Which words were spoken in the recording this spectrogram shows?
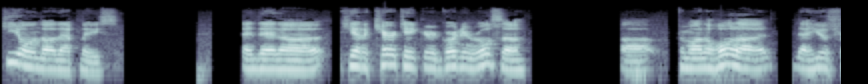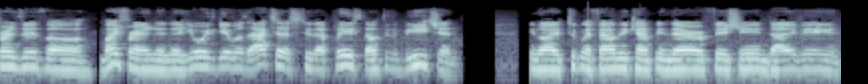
he owned all that place. And then uh, he had a caretaker, Gordon Rosa, uh, from Anahola that he was friends with uh, my friend, and he always gave us access to that place down to the beach. And you know, I took my family camping there, fishing, diving, and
